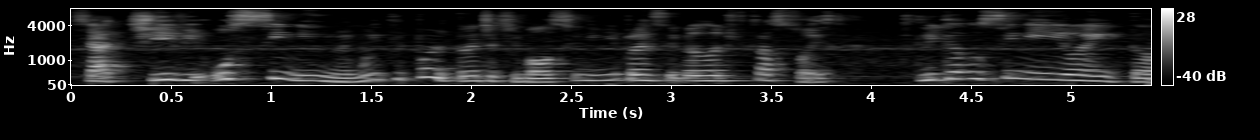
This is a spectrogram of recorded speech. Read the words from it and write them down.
que ative o sininho. É muito importante ativar o sininho para receber as notificações. Clica no sininho aí então.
